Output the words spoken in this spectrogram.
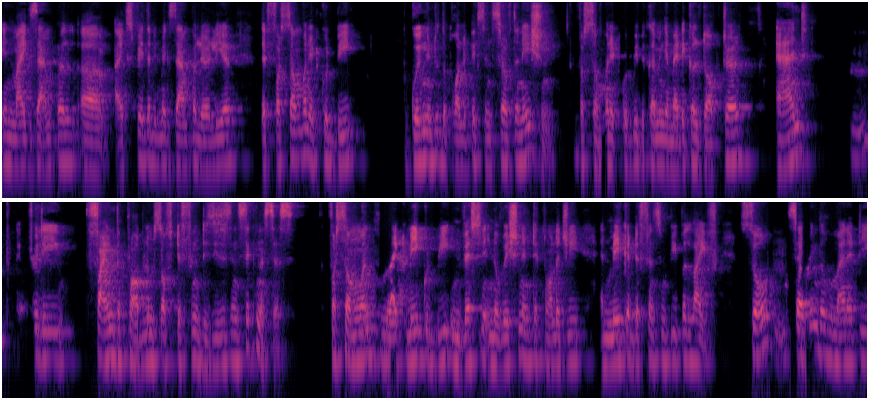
in my example, uh, I explained that in my example earlier, that for someone it could be going into the politics and serve the nation. For someone it could be becoming a medical doctor and Mhm. actually find the problems of different diseases and sicknesses. For someone like me could be invest in innovation and technology and make a difference in people's life. So serving the humanity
